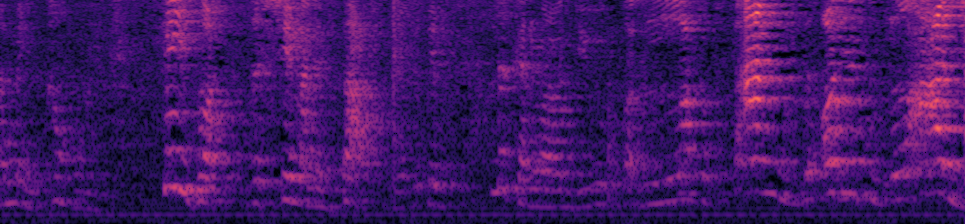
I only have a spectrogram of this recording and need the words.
I mean, come on. Save us the shame and embarrassment. Okay? Look around you. We've got lots of fans. The audience is large,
